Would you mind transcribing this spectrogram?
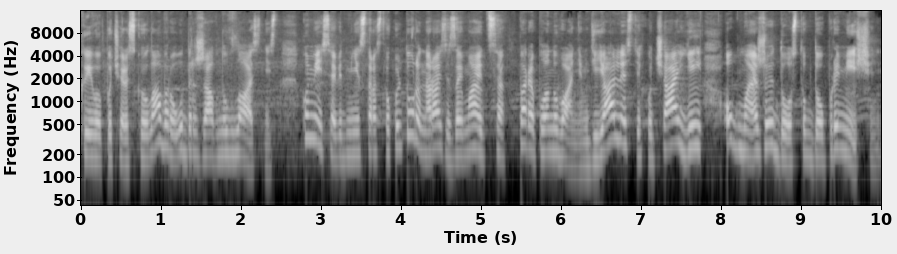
Києво-Печерської лаври у державну власність. Комісія від Міністерства культури наразі займається переплануванням діяльності, хоча їй обмежує доступ до приміщень.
